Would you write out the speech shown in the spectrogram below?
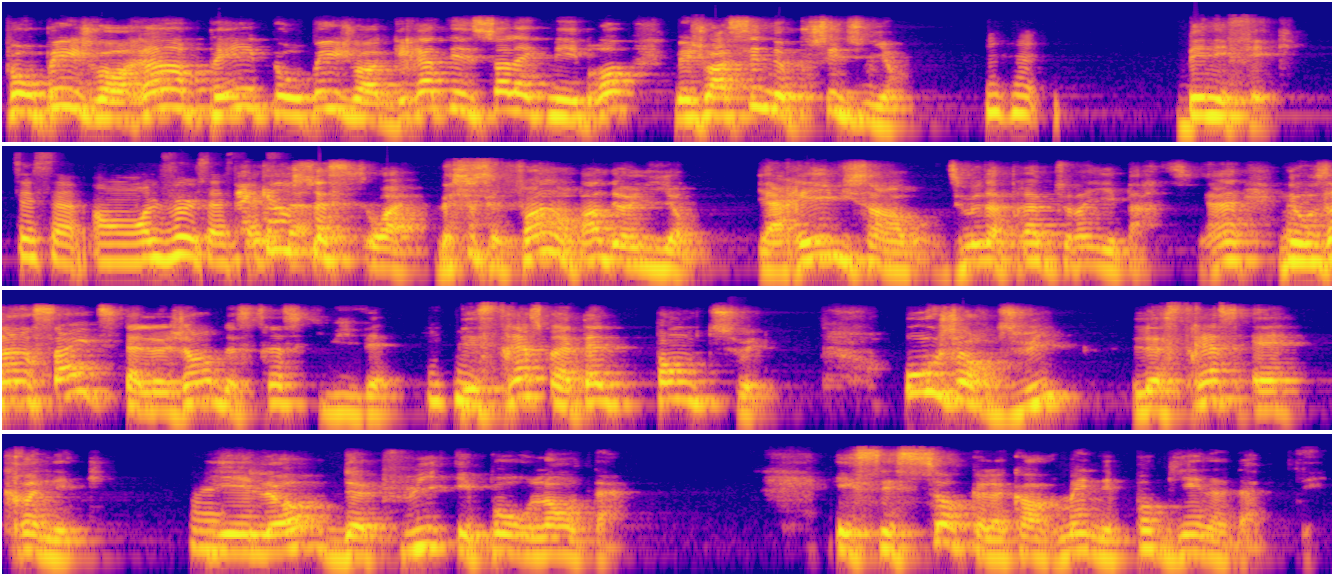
puis au pire, je vais ramper, puis au pire, je vais gratter le sol avec mes bras, mais je vais essayer de me pousser du lion. Mm-hmm. Bénéfique. C'est ça, on le veut, ça. Mais quand ça. ouais, mais ça, c'est fun, on parle d'un lion. Il arrive, il s'en va. Dix minutes après, habituellement, il est parti. Hein? Nos ancêtres, c'était le genre de stress qu'ils vivaient. Mhm. Des stress qu'on appelle ponctuels. Aujourd'hui, le stress est chronique. Il est là depuis et pour longtemps. Et c'est ça que le corps humain n'est pas bien adapté.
